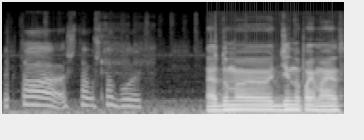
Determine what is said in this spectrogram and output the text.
кто, что, что будет? Я думаю, Дину поймают.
